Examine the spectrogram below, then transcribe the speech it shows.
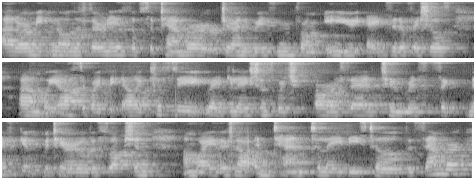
at our meeting on the 30th of September during the briefing from EU exit officials. Um, we asked about the electricity regulations, which are said to risk significant material disruption, and why there's not intent to lay these till December.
